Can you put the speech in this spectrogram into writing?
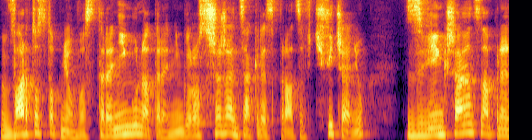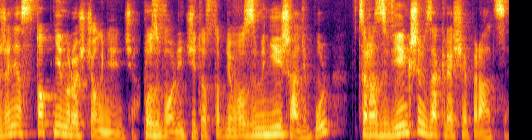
warto stopniowo z treningu na trening rozszerzać zakres pracy w ćwiczeniu, zwiększając naprężenia stopniem rozciągnięcia. Pozwoli Ci to stopniowo zmniejszać ból w coraz większym zakresie pracy.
